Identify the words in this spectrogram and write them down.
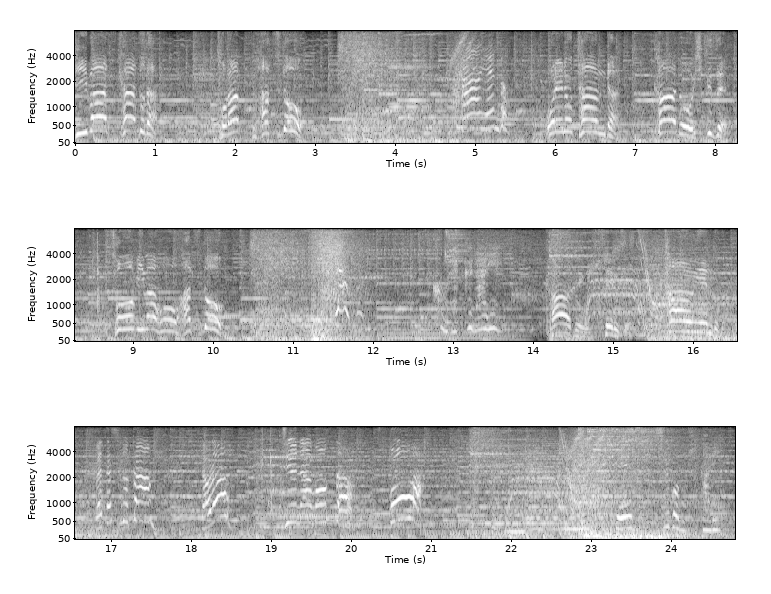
リバースカードだ。トラップ発動。ターンエンド。俺のターンだ。カードを引くぜ。装備魔法発動。これくらい。カードを伏せるぜ。ターンエンドだ。私のターン。乗ろうチューナーモンスター。スポーア聖守護の光。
